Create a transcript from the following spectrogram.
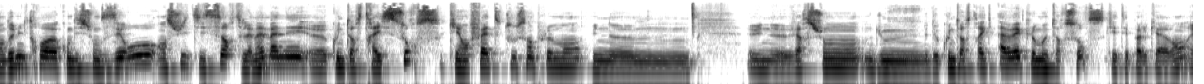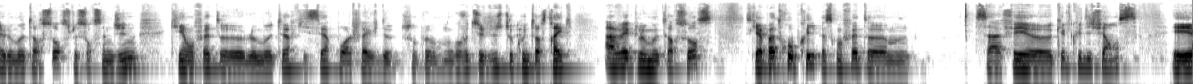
en 2003, condition 0. Ensuite, ils sortent la même année euh, Counter-Strike Source, qui est en fait tout simplement une, une version de Counter-Strike avec le moteur Source, qui n'était pas le cas avant, et le moteur Source, le Source Engine, qui est en fait euh, le moteur qui sert pour Half-Life 2, tout simplement. Donc en fait, c'est juste Counter-Strike avec le moteur Source, ce qui n'a pas trop pris parce qu'en fait, euh, ça a fait euh, quelques différences. Et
